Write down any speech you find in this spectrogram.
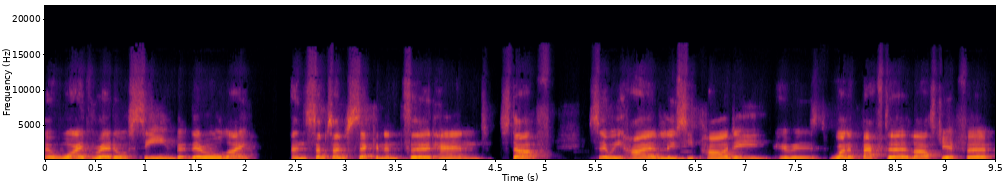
uh, what I've read or seen, but they're all like, and sometimes second and third hand stuff. So we hired Lucy Pardee, who is won a BAFTA last year for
